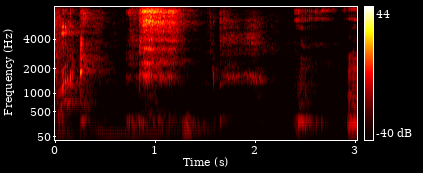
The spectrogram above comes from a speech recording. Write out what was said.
ไหว อื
